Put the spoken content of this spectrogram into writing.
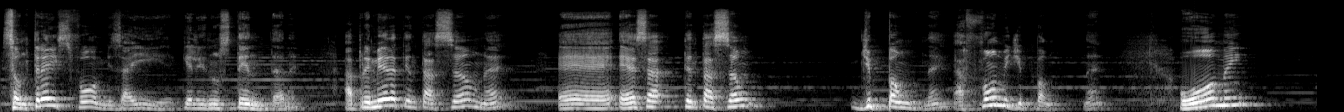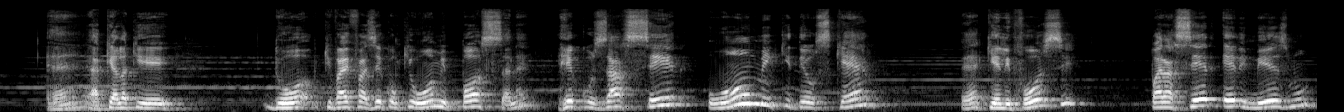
São três fomes aí que ele nos tenta, né? A primeira tentação, né? é, essa tentação de pão, né? a fome de pão. Né? O homem é aquela que, do, que vai fazer com que o homem possa né, recusar ser o homem que Deus quer é, que ele fosse, para ser ele mesmo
